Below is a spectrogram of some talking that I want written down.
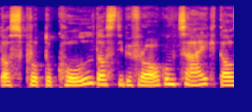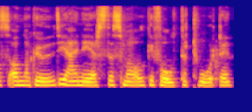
das Protokoll, das die Befragung zeigt, als Anna Göldi ein erstes Mal gefoltert wurde.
